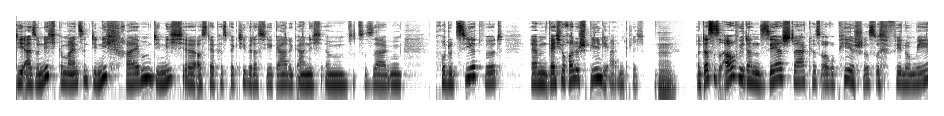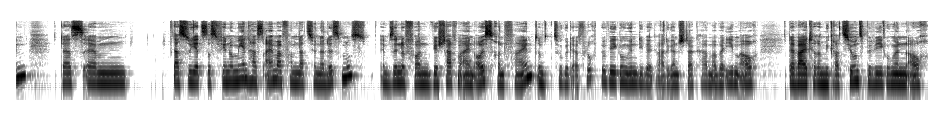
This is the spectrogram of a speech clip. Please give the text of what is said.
die also nicht gemeint sind, die nicht schreiben, die nicht äh, aus der Perspektive, dass hier gerade gar nicht ähm, sozusagen produziert wird, ähm, welche Rolle spielen die eigentlich? Und das ist auch wieder ein sehr starkes europäisches Phänomen, dass, ähm, dass du jetzt das Phänomen hast, einmal vom Nationalismus im Sinne von, wir schaffen einen äußeren Feind im Zuge der Fluchtbewegungen, die wir gerade ganz stark haben, aber eben auch der weiteren Migrationsbewegungen, auch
